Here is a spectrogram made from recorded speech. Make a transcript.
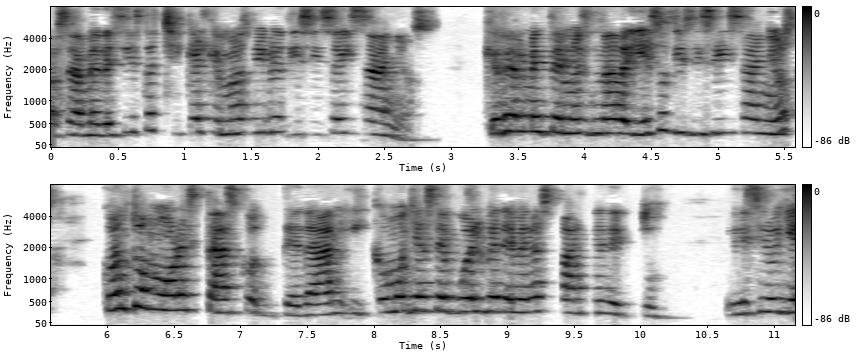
o sea, me decía esta chica, el que más vive 16 años, que realmente no es nada. Y esos 16 años, ¿cuánto amor estás, te dan y cómo ya se vuelve de veras parte de ti? Y decir, oye,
